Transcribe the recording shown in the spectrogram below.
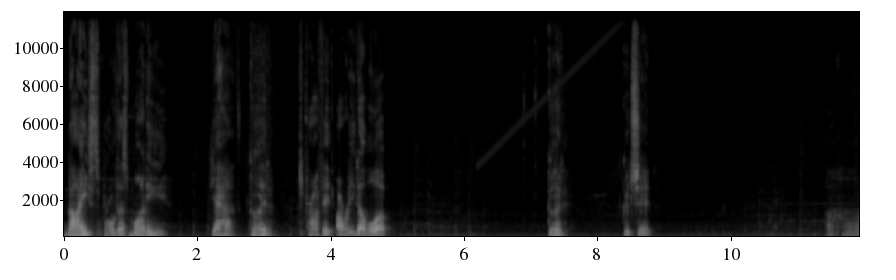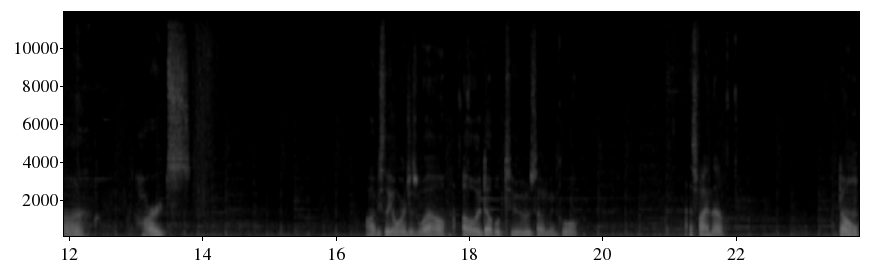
Nice, bro. That's money. Yeah, good. It's profit. Already double up. Good. Good shit. Uh-huh. Hearts. Obviously orange as well. Oh, double twos. That would have been cool. That's fine, though. Don't...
